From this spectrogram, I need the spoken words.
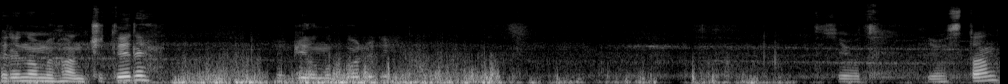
Renault Megane 4 в білому кольорі. Такий от його стан.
